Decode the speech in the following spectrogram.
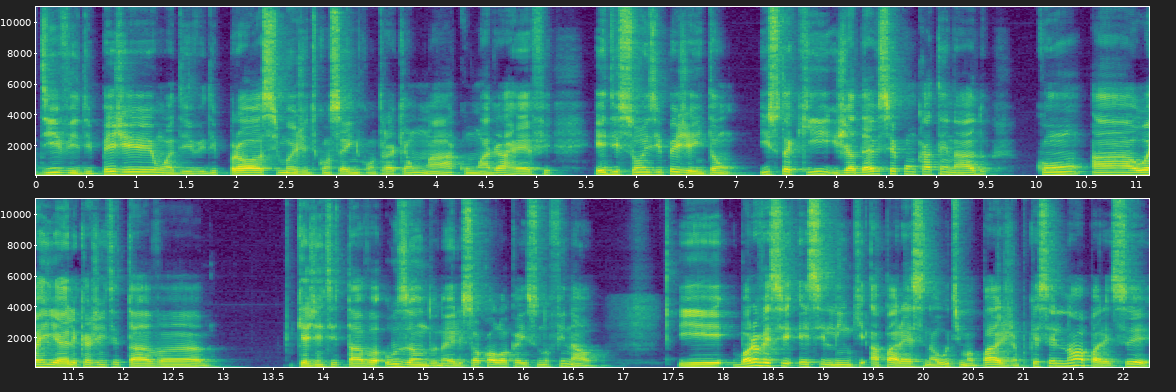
div de PG, uma div de próximo, a gente consegue encontrar que é um A com um href, edições e PG. Então, isso daqui já deve ser concatenado com a URL que a gente estava que a gente estava usando, né? Ele só coloca isso no final. E bora ver se esse link aparece na última página, porque se ele não aparecer,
